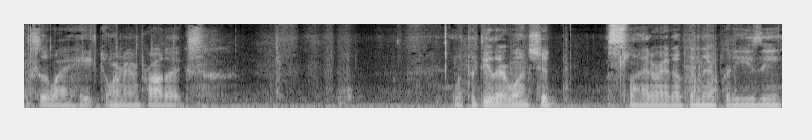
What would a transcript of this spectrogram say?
This is why I hate Dorman products. With the dealer one should slide right up in there pretty easy.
